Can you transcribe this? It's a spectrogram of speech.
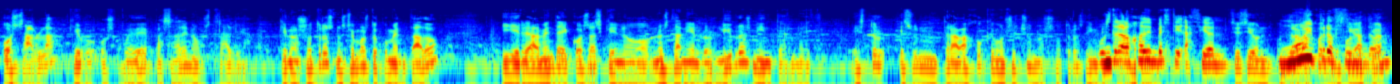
os habla que os puede pasar en Australia. Que nosotros nos hemos documentado y realmente hay cosas que no, no están ni en los libros ni internet. Esto es un trabajo que hemos hecho nosotros de Un trabajo de investigación. investigación. Sí, sí, un, un Muy trabajo profundo. de investigación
